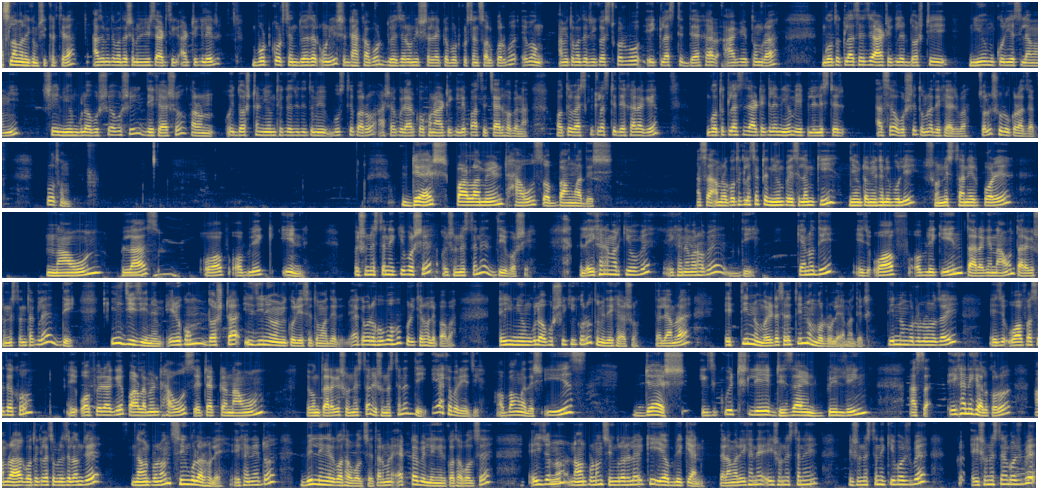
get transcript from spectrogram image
আসসালামু আলাইকুম, শিক্ষার্থীরা। আজ আমি তোমাদের সামনে নিয়েছি আর্টিকেলের বোর্ড কোশ্চেন দু ঢাকা বোর্ড। দু সালের একটা বোর্ড কোশ্চেন সলভ করব এবং আমি তোমাদের রিকোয়েস্ট করব এই ক্লাসটি দেখার আগে তোমরা গত ক্লাসে যে আর্টিকেলের দশটি নিয়ম করিয়েছিলাম আমি, সেই নিয়মগুলো অবশ্যই অবশ্যই দেখে আসো। কারণ ওই দশটা নিয়ম থেকে যদি তুমি বুঝতে পারো, আশা করি আর কখনো আর্টিকেলে পাঁচে চার হবে না। অতএব আজকের ক্লাসটি দেখার আগে গত ক্লাসে যে আর্টিকেলের নিয়ম, এই প্লেলিস্টের আছে, অবশ্যই তোমরা দেখে আসবা। চলো শুরু করা যাক। প্রথম। Dash parliament house of Bangladesh. আচ্ছা আমরা গত ক্লাসে একটা নিয়ম পেয়েছিলাম কি? নিয়মটা আমি এখানে বলি। শূন্যস্থানের পরে noun plus of oblique in. ওই শূন্যস্থানে কি বসে? ওই শূন্যস্থানে দি বসে। তাহলে এইখানে আমার কি হবে? এইখানে আমার হবে দি। কেন দি এই যে অফ অবলিক ইন তার আগে নাউন তার আগে শূন্যস্থান থাকলে দি ইজি ইজি নিয়ম এরকম দশটা ইজি নিয়ম আমি করিয়েছি তোমাদের। একেবারে হুবহু পরীক্ষার হলে পাবা। এই নিয়মগুলো অবশ্যই কী করো? তুমি দেখে আসো। তাহলে আমরা এই তিন নম্বর, এটা ছিল তিন নম্বর রুলে আমাদের। তিন নম্বর রুল অনুযায়ী এই যে ওয়াফ আছে দেখো, এই ওয়াফের আগে পার্লামেন্ট হাউস এটা একটা নাউন এবং তার আগে শূন্যস্থান, এই শূন্যস্থানের দি একেবারে easy of Bangladesh is dash exquisitely design building আচ্ছা এখানে খেয়াল করো, আমরা গত ক্লাসে বলেছিলাম যে নাউন প্রনাউন সিঙ্গুলার হলে, এখানে তো বিল্ডিংয়ের কথা বলছে, তার মানে একটা বিল্ডিংয়ের কথা বলছে। এই জন্য নাউন প্রনাউন সিঙ্গুলার হলে কি এ অবলি ক্যান তাহলে আমার এখানে এই শূন্যস্থানে এই শূন্যস্থানে কি বসবে? এই শূন্যস্থানে বসবে,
